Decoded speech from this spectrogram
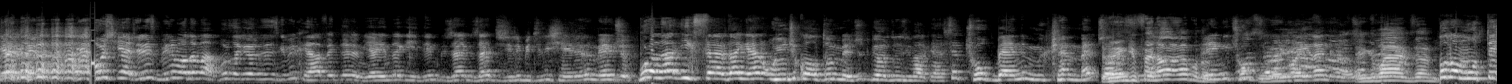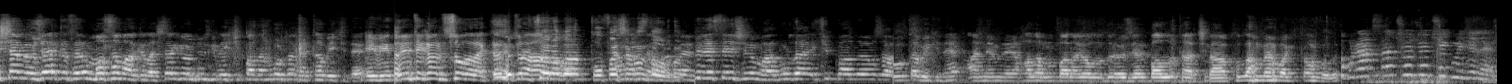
Gel, gel, gel. Hoş geldiniz benim odama. Burada gördüğünüz gibi kıyafetlerim, yayında giydiğim güzel güzel cicili bicili şeylerim mevcut. Burada X'lerden gelen oyuncu koltuğum mevcut. Gördüğünüz gibi arkadaşlar. Çok beğendim, mükemmel. Rengi fena ha bunun. Rengi çok güzel. öyle Hayran kaldım. Rengi bayağı güzelmiş. Bu da muhteşem özel tasarım masam arkadaşlar. Gördüğünüz gibi ekipmanlarım burada ve tabii ki de evin rentekarcısı olarak da bütün Üç arabanın tofaşımız da orada. Evet, PlayStation'ım var. Burada ekipmanlarımız var. Bu tabii ki de annemle halamın bana yolladığı özel ballı tarçın. Daha kullanmaya vakit olmadı. Bıraksan çocuğun çekmecelerini.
